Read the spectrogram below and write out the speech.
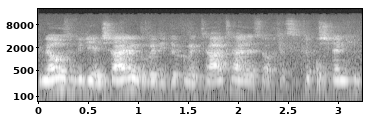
Genauso wie die Entscheidung über die Dokumentarteile ist auch das Skript ständig im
